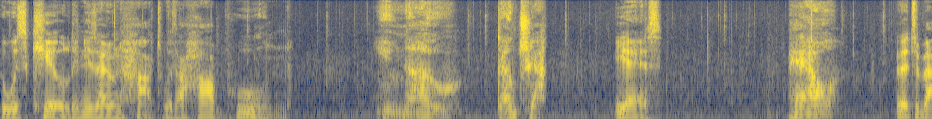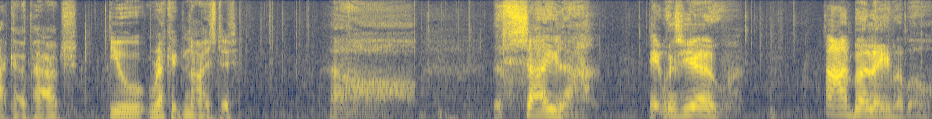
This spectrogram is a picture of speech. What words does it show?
who was killed in his own hut with a harpoon. You know, don't you? Yes, How? the tobacco pouch. You recognized it. Oh, the sailor. It was you. Unbelievable.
